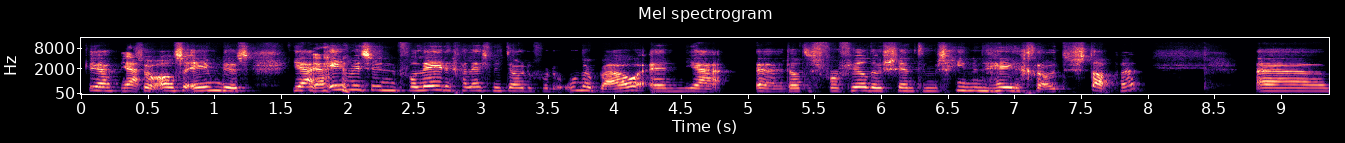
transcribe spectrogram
Ja, Ja. zoals AIM dus. Ja, Ja. AIM is een volledige lesmethode voor de onderbouw. En ja, eh, dat is voor veel docenten misschien een hele grote stap. Hè? Ehm,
